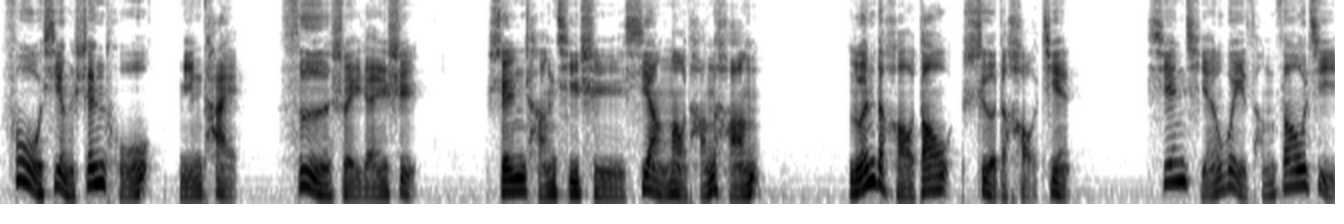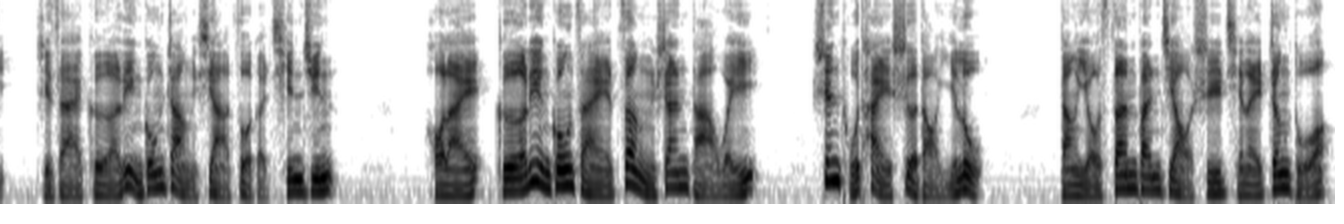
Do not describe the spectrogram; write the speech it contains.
复姓申屠，名泰，泗水人士，身长七尺，相貌堂堂，抡得好刀，射得好箭。先前未曾遭际，只在葛令公帐下做个亲军。后来葛令公在赠山打围。申屠泰射到一路，当有三班教师前来争夺，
